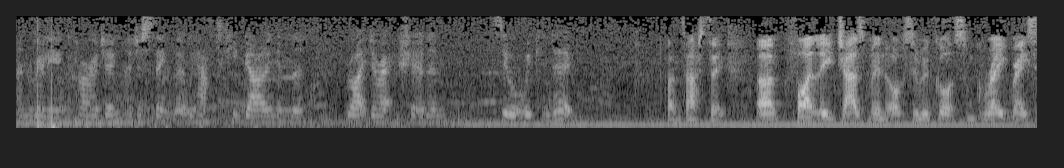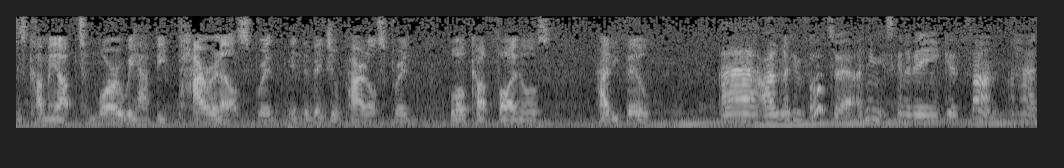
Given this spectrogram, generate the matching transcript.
and, and really encouraging. I just think that we have to keep going in the right direction and see what we can do. Fantastic. Um, finally, Jasmine, obviously we've got some great races coming up. Tomorrow we have the parallel sprint, individual parallel sprint, World Cup finals. How do you feel? Uh, I'm looking forward to it. I think it's going to be good fun. I had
